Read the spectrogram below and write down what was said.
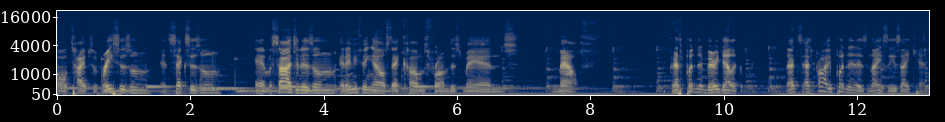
all types of racism and sexism and misogynism and anything else that comes from this man's mouth. And that's putting it very delicately. That's that's probably putting it as nicely as I can.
